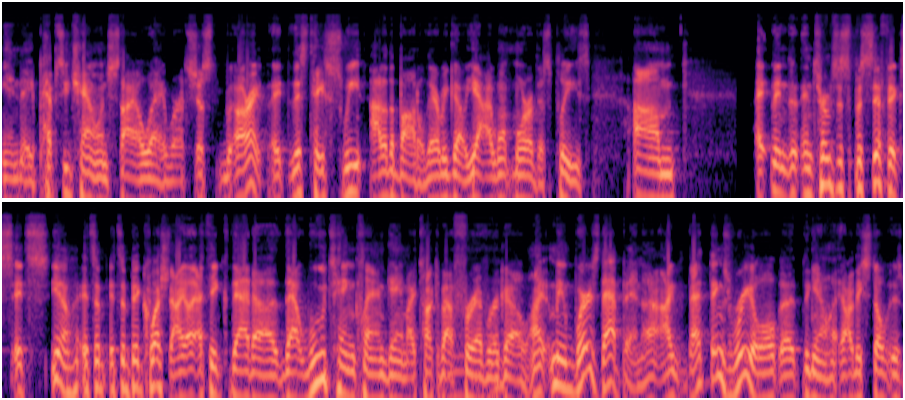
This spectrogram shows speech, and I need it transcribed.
in a Pepsi challenge style way where it's just all right, this tastes sweet out of the bottle. There we go. Yeah, I want more of this, please. Um in, in terms of specifics, it's you know it's a it's a big question. I, I think that uh, that Wu Tang Clan game I talked about forever ago. I, I mean, where's that been? I, I that thing's real. Uh, you know, are they still? Is,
